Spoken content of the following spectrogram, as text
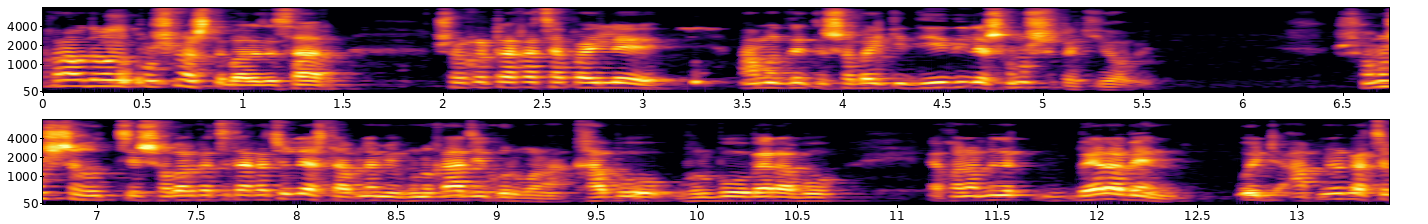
এখন আমাদের মনে প্রশ্ন আসতে পারে যে, স্যার, সরকার টাকা ছাপাইলে আমাদেরকে সবাইকে দিয়ে দিলে সমস্যাটা কী হবে? সমস্যা হচ্ছে, সবার কাছে টাকা চলে আসলে আপনি আমি কোনো কাজই করব না। খাব, ঘুরবো, বেড়াবো। এখন আপনি বেড়াবেন, ওই আপনার কাছে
